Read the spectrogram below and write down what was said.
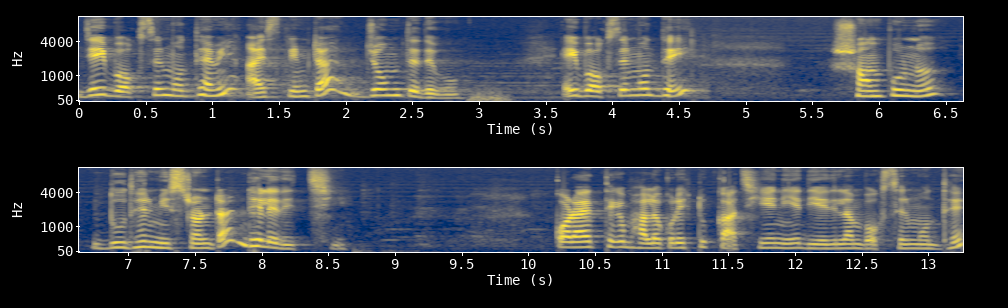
যেই বক্সের মধ্যে আমি আইসক্রিমটা জমতে দেব। এই বক্সের মধ্যেই সম্পূর্ণ দুধের মিশ্রণটা ঢেলে দিচ্ছি। কড়াইয়ের থেকে ভালো করে একটু কাছিয়ে নিয়ে দিয়ে দিলাম বক্সের মধ্যে।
